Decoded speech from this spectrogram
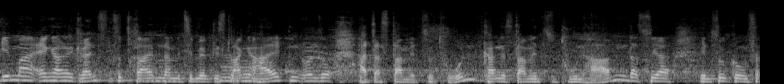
immer engere Grenzen zu treiben, damit sie möglichst ja. lange halten und so. Hat das damit zu tun? Kann es damit zu tun haben, dass wir in Zukunft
